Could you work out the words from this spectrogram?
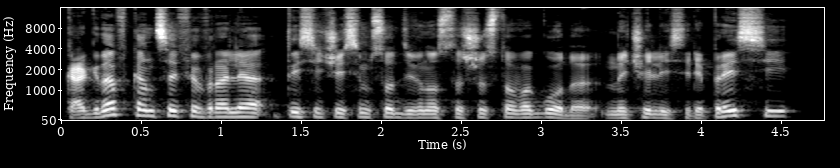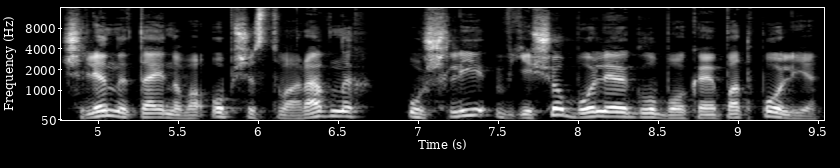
Когда в конце февраля 1796 года начались репрессии, члены тайного общества равных ушли в еще более глубокое подполье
